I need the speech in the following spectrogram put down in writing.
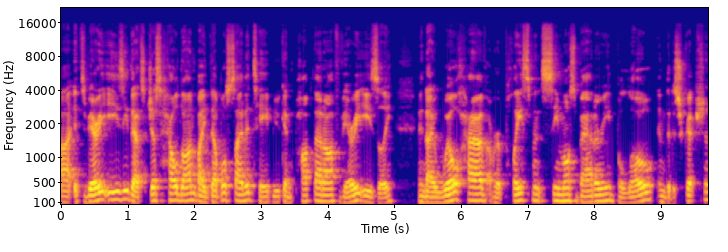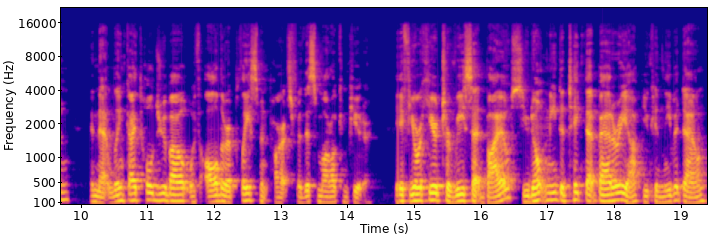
uh, it's very easy. That's just held on by double-sided tape. You can pop that off very easily. And I will have a replacement CMOS battery below in the description in that link I told you about with all the replacement parts for this model computer. If you're here to reset BIOS, you don't need to take that battery up. You can leave it down.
